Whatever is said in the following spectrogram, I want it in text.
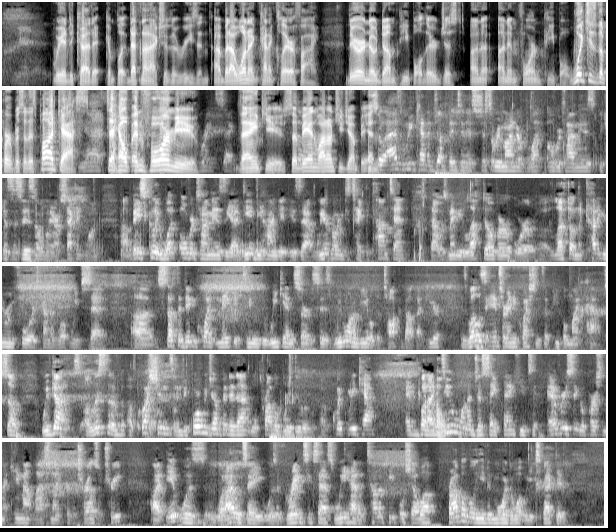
We had to cut it completely. That's not actually the reason, uh, but I want to kind of clarify. There are no dumb people. They're just un- uninformed people, which is the purpose of this podcast Yes. to help inform you. Great. Thank you. So, So- Ben, why don't you jump in? So as we kind of jump into this, just a reminder of what overtime is, because this is only our second one. Uh, basically, what overtime is, the idea behind it is that we are going to take the content that was maybe left over or uh, left on the cutting room floor, is kind of what we've said. Uh, stuff that didn't quite make it to the weekend services. We want to be able to talk about that here, as well as answer any questions that people might have. So we've got a list of, of questions, and before we jump into that, we'll probably do a, a quick recap. And, but I Oh. do want to just say thank you to every single person that came out last night for the Trails Retreat. Uh, it was what I would say was a great success. We had a ton of people show up, probably even more than what we expected.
